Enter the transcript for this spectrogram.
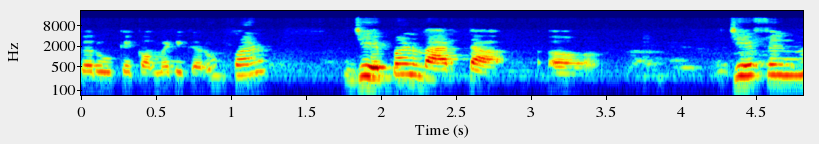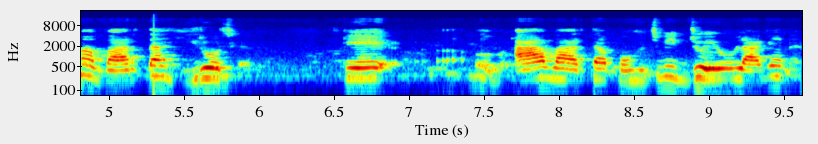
કરું કે કોમેડી કરું, પણ જે પણ વાર્તા જે ફિલ્મમાં વાર્તા હીરો છે, કે આ વાર્તા પહોંચવી જ જોઈએ એવું લાગે ને,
